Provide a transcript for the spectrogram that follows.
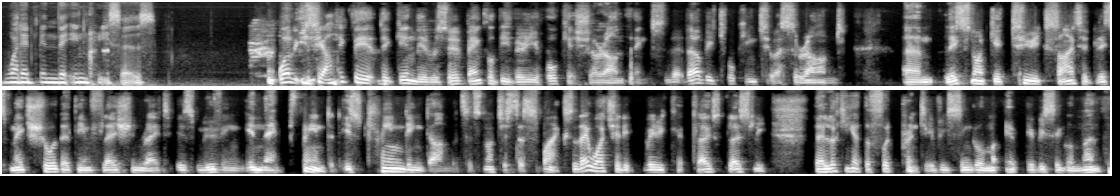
what had been the increases? Well, you see, I think the, the, again, the Reserve Bank will be very hawkish around things. They- They'll be talking to us around, um, let's not get too excited. Let's make sure that the inflation rate is moving in that trend. It is trending downwards. It's not just a spike. So they watch it very close, closely. They're looking at the footprint every single, every single month.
